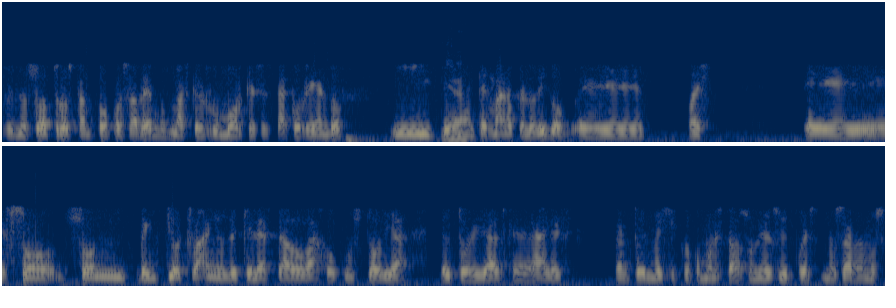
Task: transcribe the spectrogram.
pues nosotros tampoco sabemos más que el rumor que se está corriendo y de antemano te lo digo, eh, pues eh, son, son 28 años de que él ha estado bajo custodia de autoridades federales, tanto en México como en Estados Unidos, y pues no sabemos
